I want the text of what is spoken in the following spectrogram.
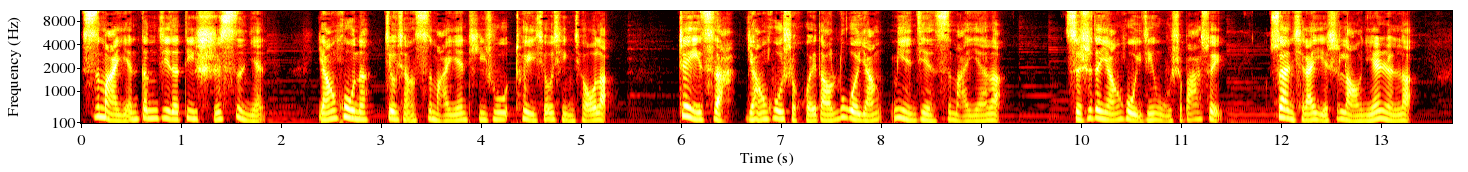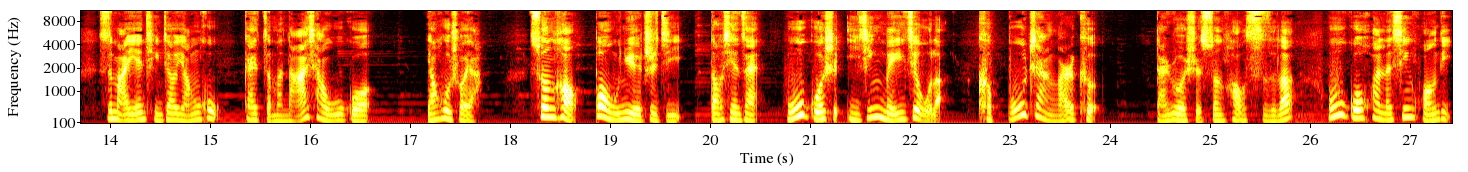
司马炎登基的第十四年，杨户呢就向司马炎提出退休请求了。这一次啊，杨户是回到洛阳面见司马炎了。此时的杨户已经五十八岁，算起来也是老年人了。司马炎请教杨户该怎么拿下吴国。杨户说呀：“孙浩暴虐至极，到现在吴国是已经没救了，可不战而克。但若是孙浩死了，吴国换了新皇帝，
